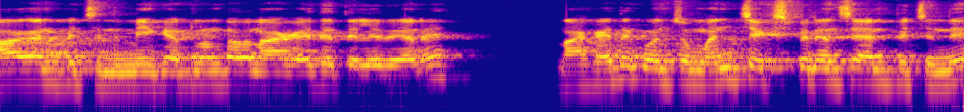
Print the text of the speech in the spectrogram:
బాగా అనిపించింది. మీకు ఎట్లా ఉంటుందో నాకైతే తెలియదు కానీ నాకైతే కొంచెం మంచి ఎక్స్పీరియన్స్ అనిపించింది.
